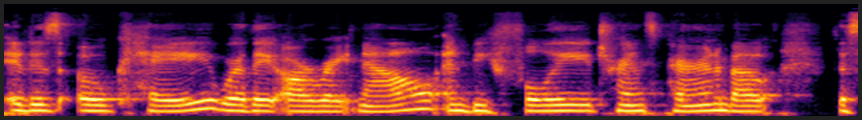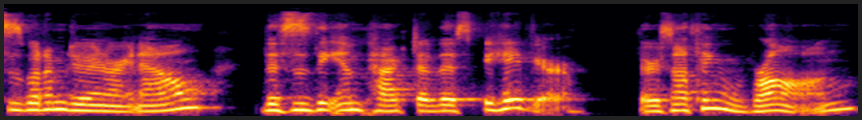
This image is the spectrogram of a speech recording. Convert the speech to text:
it is okay where they are right now and be fully transparent about this is what I'm doing right now. This is the impact of this behavior. There's nothing wrong.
